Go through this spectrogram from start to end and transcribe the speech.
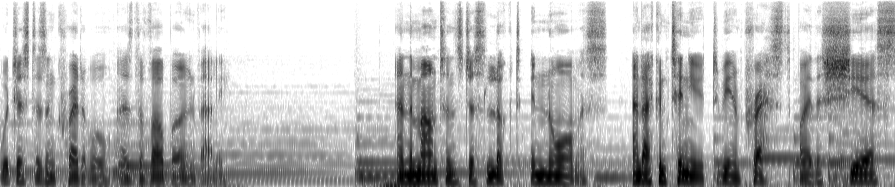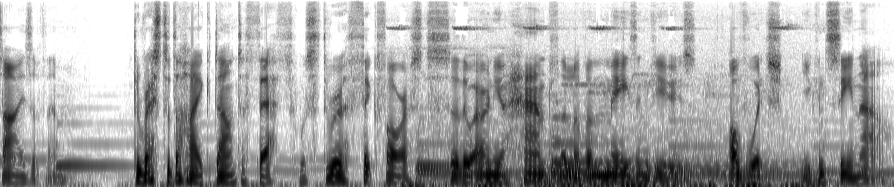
were just as incredible as the Valbona Valley. And the mountains just looked enormous, and I continued to be impressed by the sheer size of them. The rest of the hike down to Theth was through a thick forest, so there were only a handful of amazing views, of which you can see now.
